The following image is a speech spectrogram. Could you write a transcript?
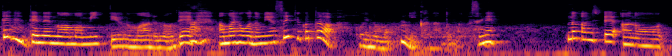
てうん。天然の甘みっていうのもあるので、はい。甘い方が飲みやすいっていう方は、こういうのもいいかなと思いますね。こんな感じで、あの、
